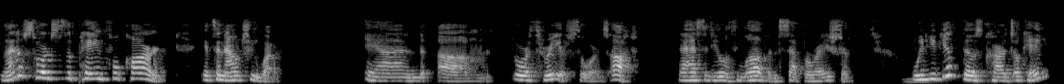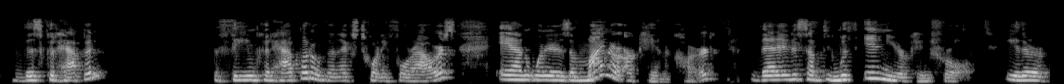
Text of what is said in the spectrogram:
Nine of Swords is a painful card. It's an ouchy one. And, um, or Three of Swords. Oh, that has to deal with love and separation. When you get those cards, okay, this could happen the theme could happen over the next 24 hours. And when it is a minor arcana card, then it is something within your control. Either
